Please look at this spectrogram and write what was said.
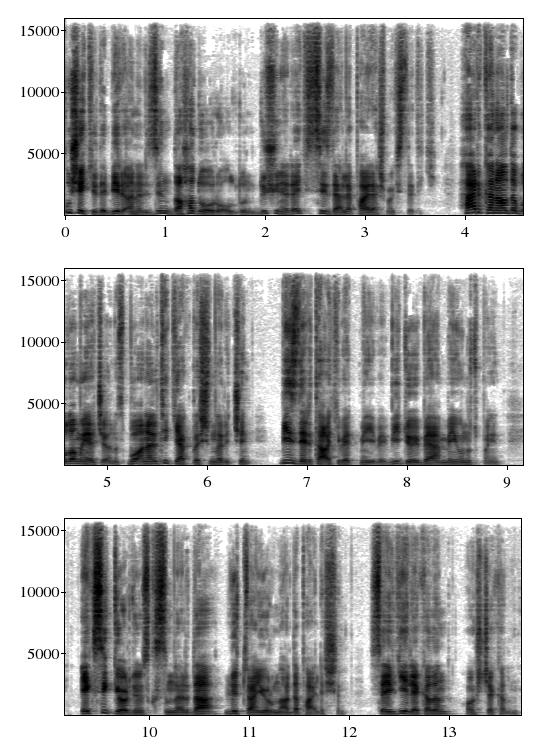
bu şekilde bir analizin daha doğru olduğunu düşünerek sizlerle paylaşmak istedik. Her kanalda bulamayacağınız bu analitik yaklaşımlar için bizleri takip etmeyi ve videoyu beğenmeyi unutmayın. Eksik gördüğünüz kısımları da lütfen yorumlarda paylaşın. Sevgiyle kalın, hoşça kalın.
